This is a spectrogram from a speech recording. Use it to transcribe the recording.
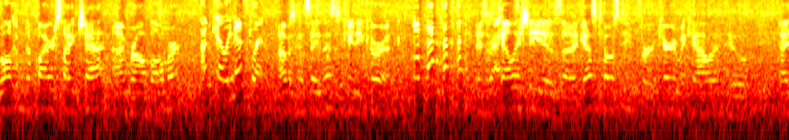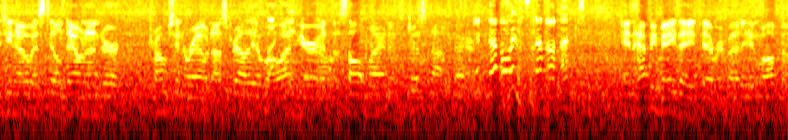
welcome to Fireside Chat. I'm Rob Balmer. I'm Kelly Nestlen. I was going to say this is Katie Couric. this is Right. Kelly. She is uh, guest hosting for Carrie McAllen, who, as you know, is still down under Trump's in around Australia while Lucky I'm here girl. at the salt mine. It's just not fair. No, it's not. And happy May Day to everybody and welcome.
